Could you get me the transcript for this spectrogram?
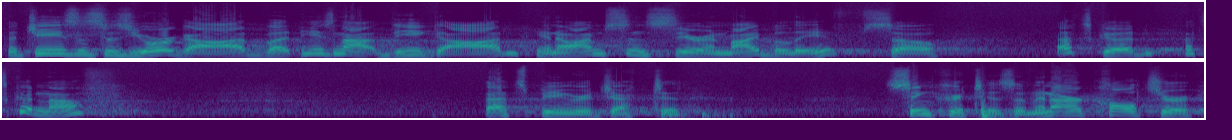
That Jesus is your God, but he's not the God. You know, I'm sincere in my belief, so that's good. That's good enough. That's being rejected. Syncretism. In our culture,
